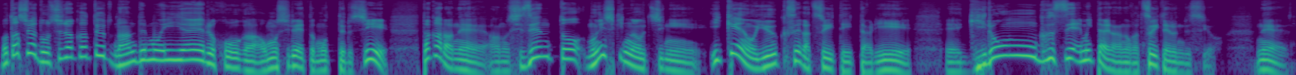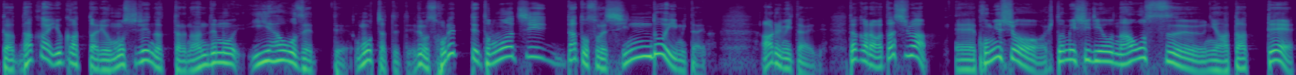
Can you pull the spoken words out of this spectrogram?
私はどちらかというと何でも言い合える方が面白いと思ってるし、だからね、あの自然と無意識のうちに意見を言う癖がついていたり、えー議論癖みたいなのがついてるんですよ。ねだ仲良かったり面白いんだったら何でも言い合おうぜって思っちゃってて。でもそれって友達だとそれしんどいみたいな、あるみたいで。だから私は、えーコミュ障、人見知りを直すにあたって、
